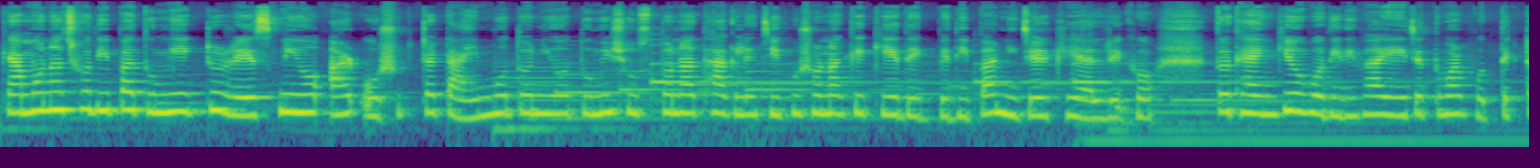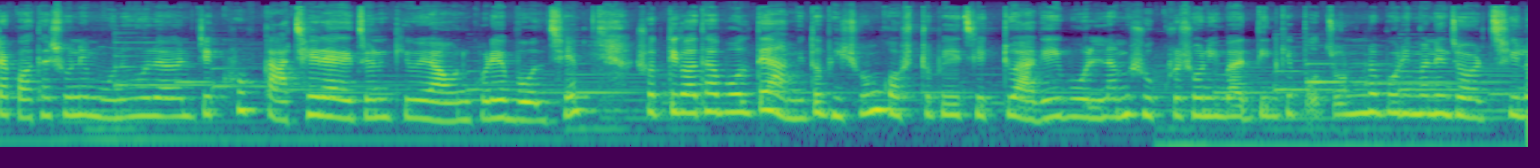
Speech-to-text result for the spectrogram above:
কেমন আছো দীপা? তুমি একটু রেস্ট নিও আর ওষুধটা টাইম মতো নিও। তুমি সুস্থ না থাকলে চিকু সোনাকে কে দেখবে দীপা? নিজের খেয়াল রেখো। তো থ্যাংক ইউ গো দিদিভাই। এই যে তোমার প্রত্যেকটা কথা শুনে মনে হলো যে খুব কাছের একজন কেউ রাউন্ড করে বলছে। সত্যি কথা বলতে আমি তো ভীষণ কষ্ট পেয়েছি। একটু আগেই বললাম, শুক্র শনিবার দিনকে প্রচণ্ড পরিমাণে জ্বর ছিল।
